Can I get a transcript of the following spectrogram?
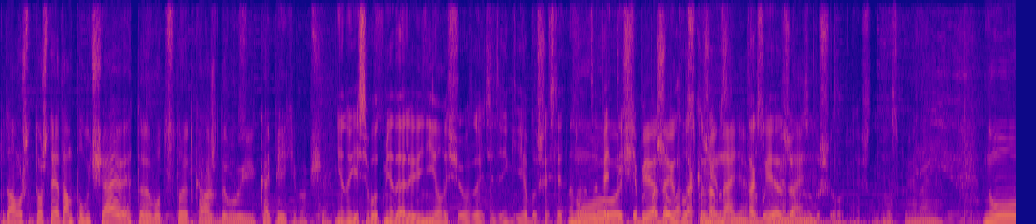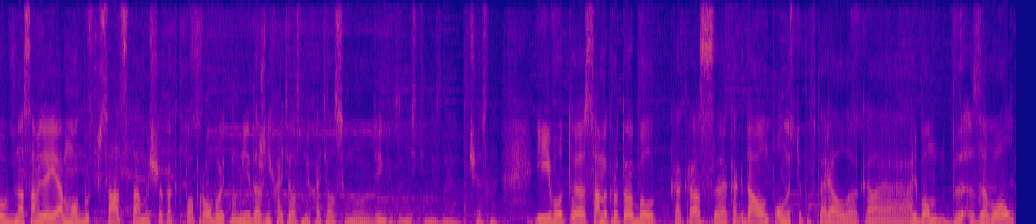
Потому что то, что я там получаю, это вот стоит каждого и копейки вообще. Не, ну если бы вот мне дали винил еще за эти деньги, я бы 6 лет назад Ну, за 5 тысяч я бы пошел, а так, жаба, так бы я жабу воспоминания. задушил, конечно. Воспоминания. Ну, на самом деле, я мог бы вписаться там еще как-то попробовать, но мне даже не хотелось, мне хотелось ему деньги занести, не знаю, честно. И вот э, самый крутой был как раз, э, когда он полностью повторял э, альбом The Wall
